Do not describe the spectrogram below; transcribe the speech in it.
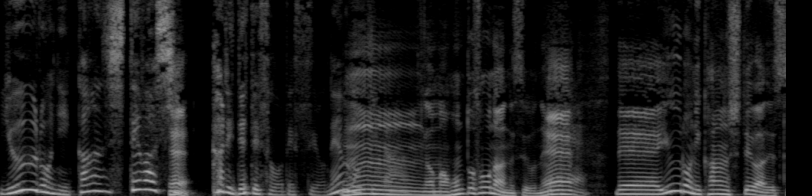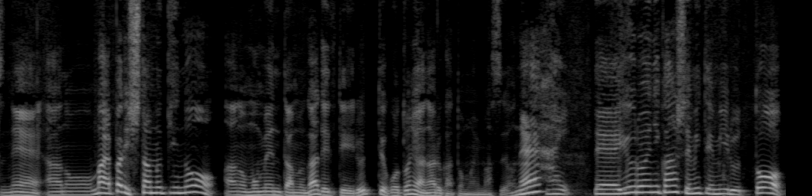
ユーロに関してはしっかり出てそうですよね、動きが。まあ本当そうなんですよね。で、ユーロに関してはですね、あの、まあ、やっぱり下向きの、あの、モメンタムが出ているっていうことにはなるかと思いますよね。はい。で、ユーロ円に関して見てみると、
